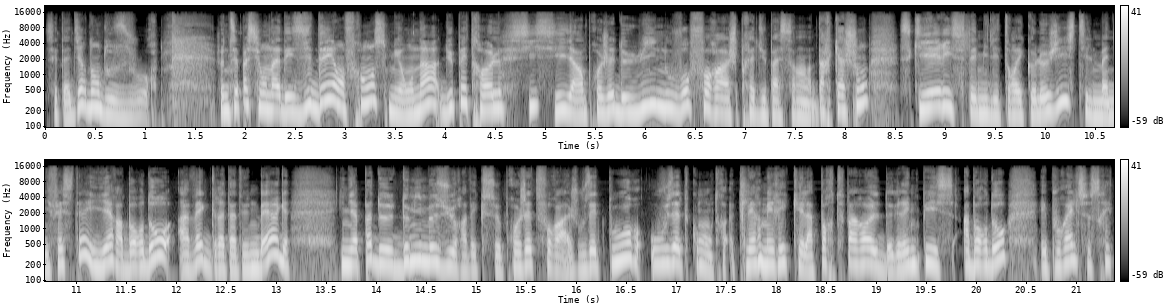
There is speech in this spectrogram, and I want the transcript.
c'est-à-dire dans 12 jours. Je ne sais pas si on a des idées en France, mais on a du pétrole. Si, si, il y a un projet de huit nouveaux forages près du bassin d'Arcachon, ce qui hérisse les militants écologistes. Ils manifestaient hier à Bordeaux avec Greta Thunberg. Il n'y a pas de demi-mesure avec ce projet de forage. Vous êtes pour ou vous êtes contre? Claire Méric est la porte-parole de Greenpeace à Bordeaux et pour elle, ce serait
